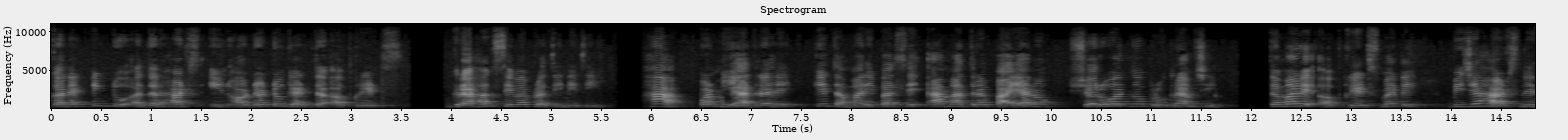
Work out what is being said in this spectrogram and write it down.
connecting to other hearts in order to get the upgrades. ગ્રાહક સેવા પ્રતિનિધિ. હા, પણ યાદ રહે કે તમારી પાસે આ માત્ર પાયાનો શરૂઆતનો પ્રોગ્રામ છે. તમારે અપગ્રેડ્સ માટે બીજા હાર્ટ્સને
